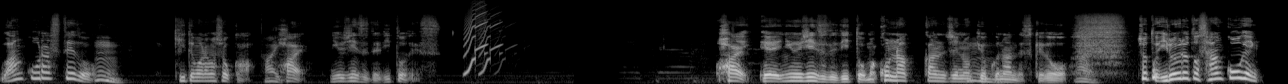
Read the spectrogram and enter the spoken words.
ワンコーラス程度う。うん。聞いてもらいましょうか。はい NewJeans で Ditto です。はい。えー NewJeans で Ditto。まあ、こんな感じの曲なんですけど、はい。ちょっといろいろと参考音源、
